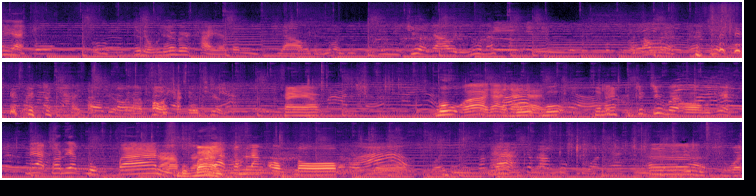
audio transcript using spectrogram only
นี่ไงนี่ผมเลี้ยงด้วยไข่อะต้นยาวไปถึงนู่นที่มีเชือกยาวไปถึงนู่นนะ เข้าไปเนี่ยไข่ตัดเชือกไปแล้วพ่อตัดเชือกใช่ครับบุอะใช่ใช่บุใช่บุใช่ไหมชื่อชื่อไปออกเมื่อกี้เนี่ยเขาเรียกบุกบ้านครับบุกบ้านเนี่ยกำลังออกดอกว้าวเนี่ยกำลังบุกสวนไงเออบุกสวน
